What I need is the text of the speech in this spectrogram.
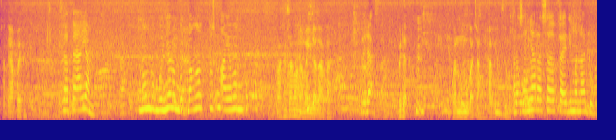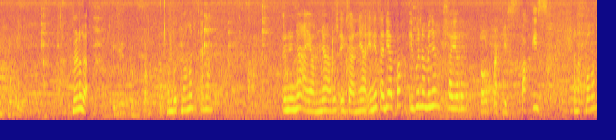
Sate apa itu? Sate ayam. Emang bumbunya lembut banget, terus ayamnya empuk. Rasanya sama nggak main Jakarta? Beda. Beda. Bukan bumbu kacang, tapi sama. Rasanya rasa kayak di Manado. Bener nggak? Lembut banget, enak. Ininya ayamnya, terus ikannya. Ini tadi apa? Ibu namanya sayur Oh, pakis. pakis. Enak banget.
